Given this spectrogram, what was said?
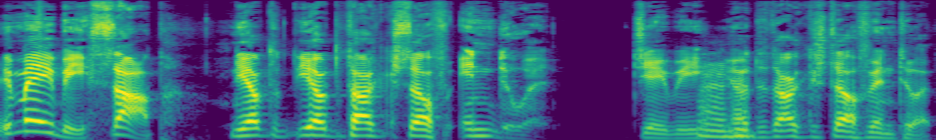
It may be. Stop. You have to you have to talk yourself into it, JB. You Mhm. have to talk yourself into it.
